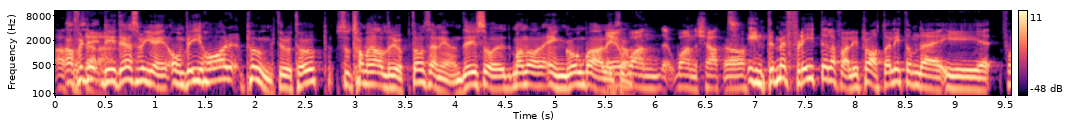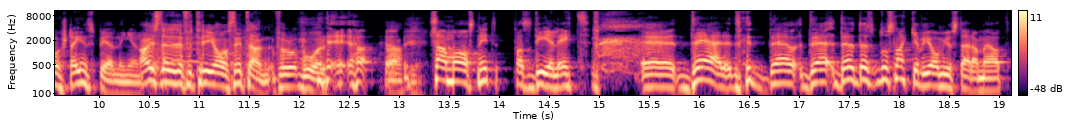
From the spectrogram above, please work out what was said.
Ja, Alltså, för det, det är det som är grejen. Om vi har punkter att ta upp så tar man aldrig upp dem sen igen. Det är så, man har en gång bara det liksom. är one, one shot. Inte med flit i alla fall. Vi pratade lite om det i första inspelningen. Ja, just det, det är för tre avsnitt sen, för vår. Ja, ja. Samma avsnitt, fast del ett. Eh, där, där, där, där, där, då snackar vi om just det här med att,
